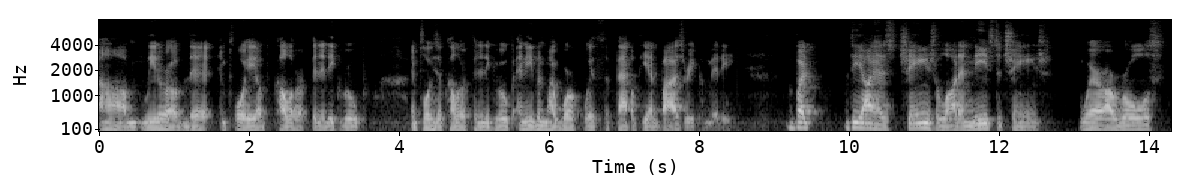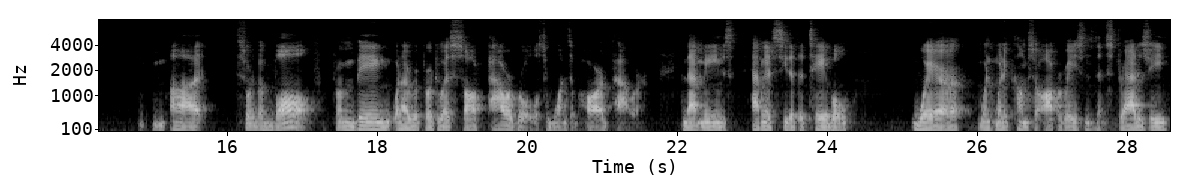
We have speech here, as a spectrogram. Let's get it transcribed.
um, leader of the employee of color affinity group, employees of color affinity group, and even my work with the faculty advisory committee. But DI has changed a lot and needs to change where our roles uh, sort of evolve from being what I refer to as soft power roles to ones of hard power. And that means having a seat at the table where when, when it comes to operations and strategy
